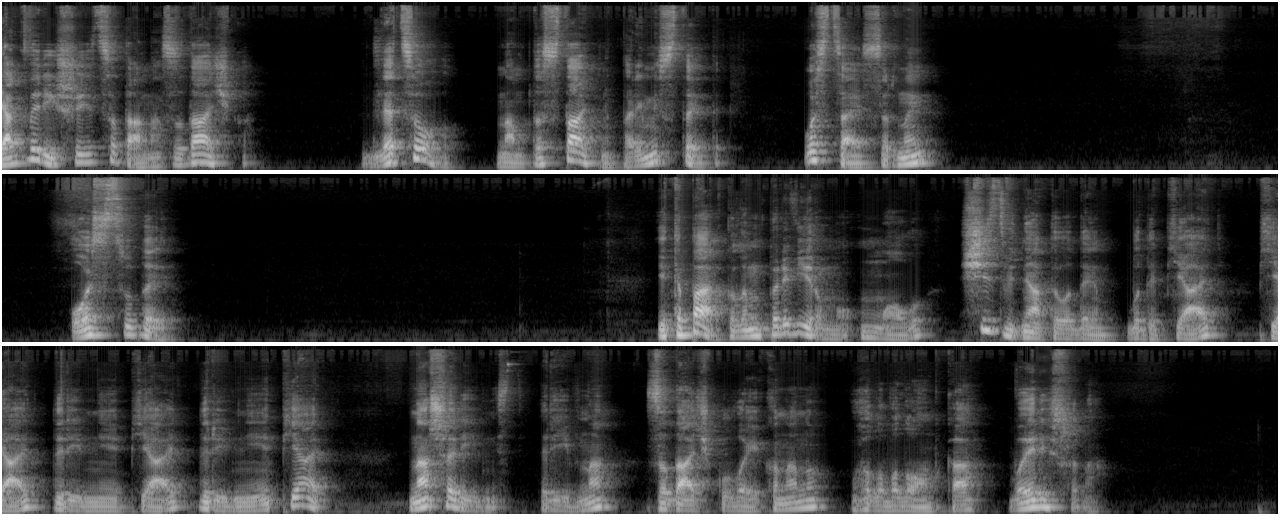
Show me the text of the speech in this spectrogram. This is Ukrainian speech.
Як вирішується дана задачка? Для цього нам достатньо перемістити ось цей сирник ось сюди. І тепер, коли ми перевіримо умову, 6 відняти 1 буде 5, 5 дорівнює 5 дорівнює 5. Наша рівність рівна, задачку виконано, головоломка вирішена.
